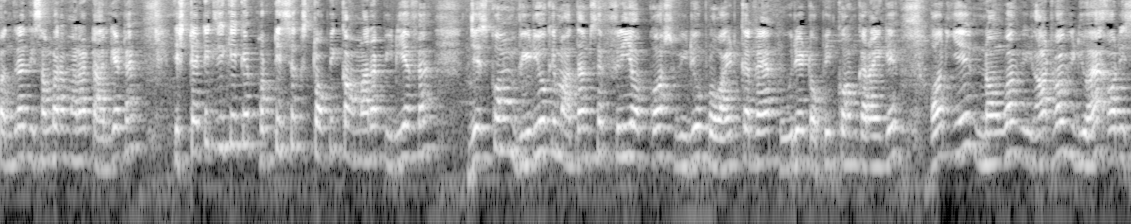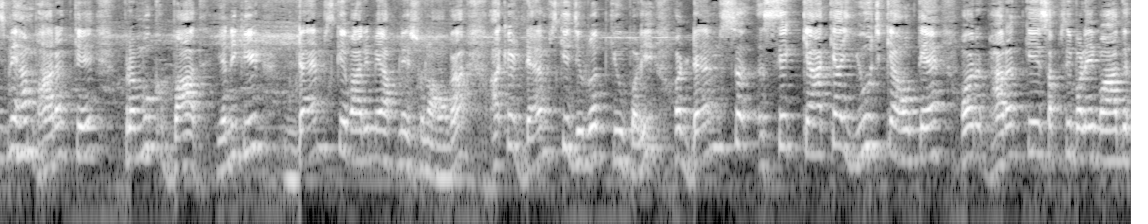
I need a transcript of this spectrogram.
15 दिसंबर हमारा टारगेट है। स्टैटिक जीके के 46 टॉपिक का हमारा पीडीएफ है, जिसको हम वीडियो के माध्यम से free of cost video provide कर रहे हैं। पूरे टॉपिक को हम कराएँगे। और ये नौवा आठवां वीडियो है, और इसमें हम भारत के प्रमुख बाध यानी कि डैम्स के बारे में आपने सुना होगा। आखिर डैम्स की ज़रूरत क्यों पड़ी, और डैम्स से क्या क्या यूज़ क्या होते हैं, और भारत के सबसे बड़े बाद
